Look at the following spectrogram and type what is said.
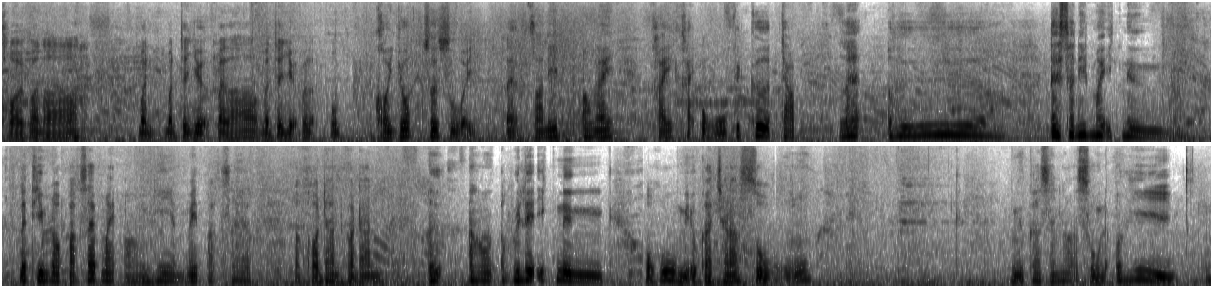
ถอยก่อนนะ มันมันจะเยอะไปแล้ว มันจะเยอะไปแล้วผมขอยกสวยๆและซานิดเอาไงใครใครโอ้โหฟิกเกอร์จับและเออ ได้ซานิดมาอีกหนึ่ง และทีมเราปักแซบไหมอ๋อเงียบไม่ปักแซบเราขอดันขอดัน เออเอาเอาไปเลยอีกหนึ่งโอ้โหมีโอกาสชนะสูง มีโอกาสชนะสูงนะเอ้ยอื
